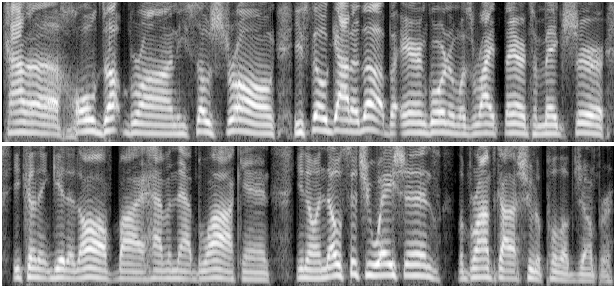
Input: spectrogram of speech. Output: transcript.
kind of hold up Bron. He's so strong. He still got it up, but Aaron Gordon was right there to make sure he couldn't get it off by having that block. And, you know, in those situations, LeBron's got to shoot a pull up jumper.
